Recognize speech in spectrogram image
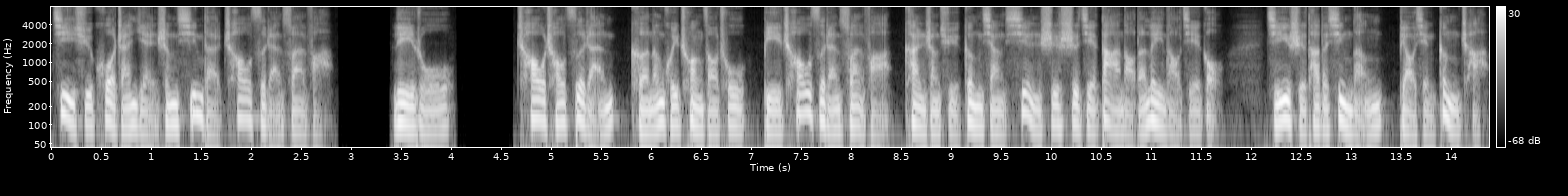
继续扩展，衍生新的超自然算法，例如。超超自然可能会创造出比超自然算法看上去更像现实世界大脑的类脑结构，即使它的性能表现更差。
